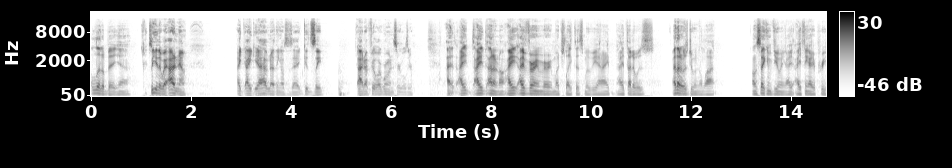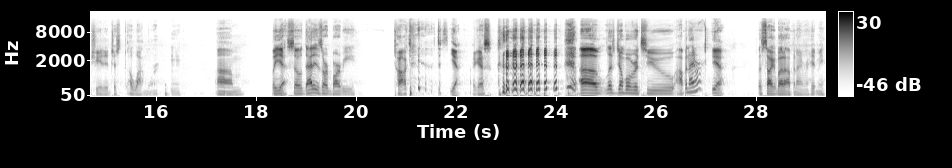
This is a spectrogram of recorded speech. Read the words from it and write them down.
A little bit, yeah. So either way, I don't know. I, I, I have nothing else to say because like I don't feel like we're in circles here. I, I, I, I don't know. I, I very, very much like this movie, and I, I thought it was, I thought it was doing a lot. On the second viewing, I, I think I appreciated it just a lot more. Um, but yeah, so that is our Barbie talk, Just yeah, I guess. um, let's jump over to Oppenheimer. yeah, Let's talk about Oppenheimer. Hit me.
